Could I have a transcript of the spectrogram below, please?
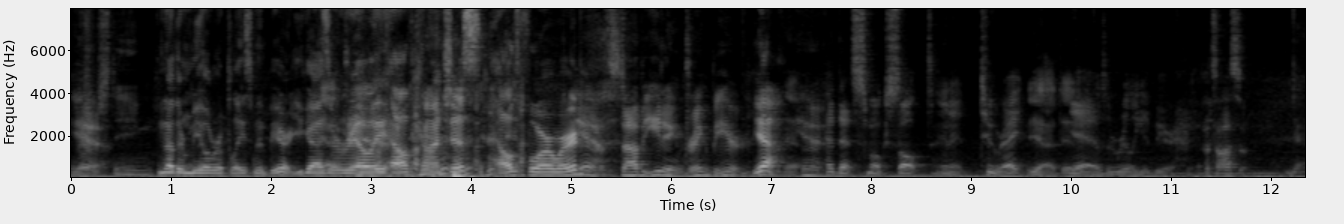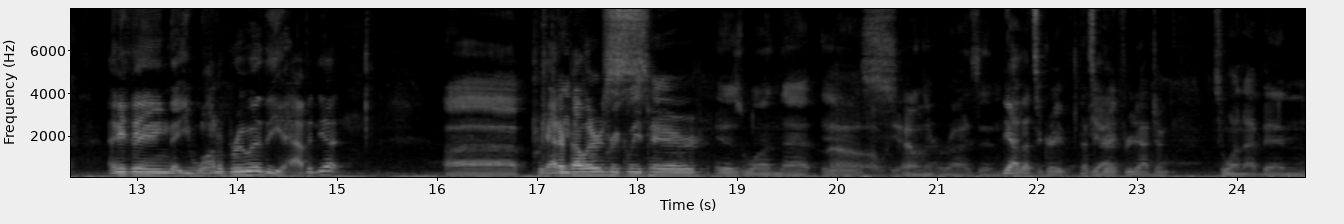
Yeah. interesting. Another meal replacement beer. You guys Yeah. are really health conscious, health forward. Yeah, stop eating, drink beer. Yeah. Yeah, Had that smoked salt in it too, right? Yeah, it did. Yeah, it was a really good beer. that's awesome. Anything that you want to brew with that you haven't yet? Uh, prickly, Caterpillars. Prickly pear is one that is Oh, yeah. on the horizon. Yeah, that's a great that's Yeah. a great fruit adjunct. It's one I've been.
